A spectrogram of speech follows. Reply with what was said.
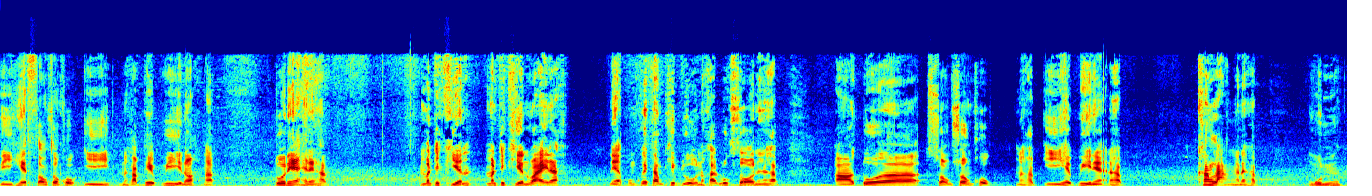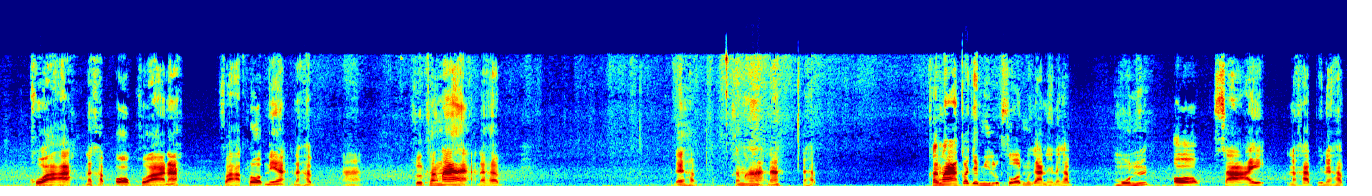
DH 2 2 6 E นะครับเ e วีเนาะนะครับตัวนี้เห็นไหมครับ มันจะเขียนมันจะเขียนไว้นะเนี่ยผมเคยทำคลิปอยู่นะครับ ลูกศรเนี่ยนะครับตัว 226 นะครับ E Heavy เนี่ยนะครับ ข้างหลังนะครับ หมุนขวานะครับ ออกขวานะฝาครอบเนี้ยนะครับ อ่าส่วนข้างหน้านะครับนะครับ ข้างหน้านะนะครับ ข้างหน้าก็จะมีลูกศรเหมือนกันเห็นนะครับ หมุนออกซ้ายนะครับเห็นนะครับ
